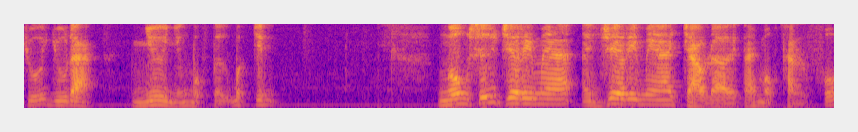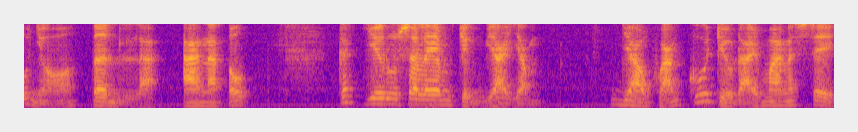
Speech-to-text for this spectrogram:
chúa Judah như những mục tử bất chính. Ngôn sứ Jeremiah, Jeremiah chào đời tại một thành phố nhỏ tên là Anatot, cách Jerusalem chừng vài dặm, vào khoảng cuối triều đại Manasseh,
